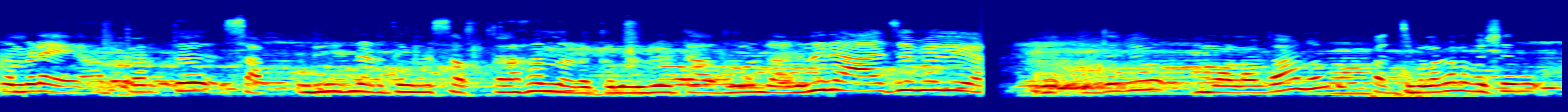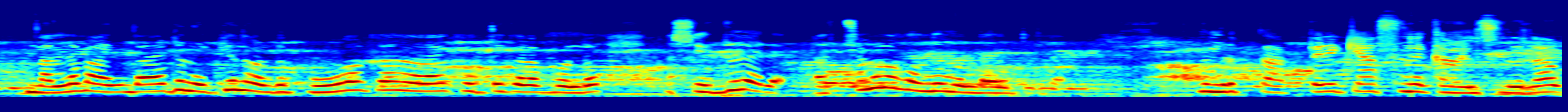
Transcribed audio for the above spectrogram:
നമ്മുടെ അപ്പുറത്ത് അടുത്ത് ഇങ്ങനെ സപ്താഹം നടക്കുന്നുണ്ട് കേട്ടോ. അതുകൊണ്ടാണ് ഇത് രാജമല്ലിയാണ് ഇതൊരു മുളകാണ് പച്ചമുളകാണ് പക്ഷേ നല്ല വലുതായിട്ട് നിൽക്കുന്നുണ്ട്. പൂവൊക്കെ നല്ല കുത്തിക്കിടപ്പുണ്ട് പക്ഷെ ഇതുവരെ പച്ചമുളകൊന്നും ഉണ്ടായിട്ടില്ല. നമ്മുടെ പപ്പരിക്കാസിനെ കാണിച്ചു തരാം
